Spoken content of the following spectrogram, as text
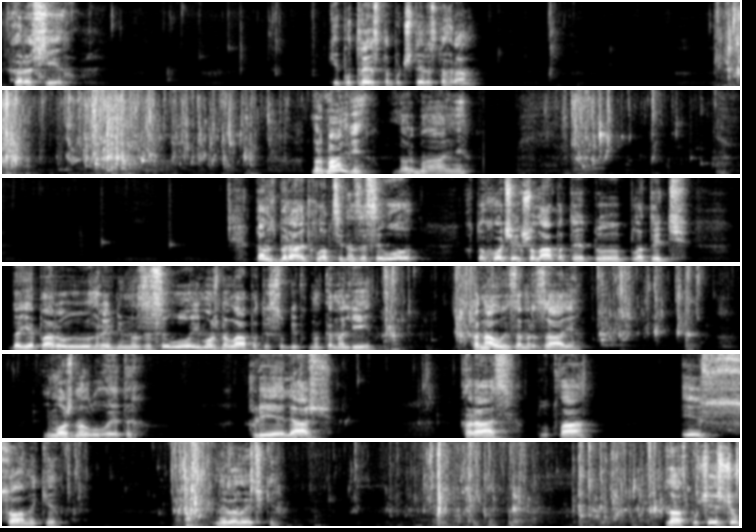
карасі. Такі по 300, по 400 грам. Нормальні? Нормальні. Там збирають хлопці на ЗСУ. Хто хоче, якщо лапати, то платить, дає пару гривнів на ЗСУ і можна лапати собі на каналі. Канал замерзає. І можна ловити. Клює лящ, карась, плутва і сомики невеличкі. Зараз почищу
